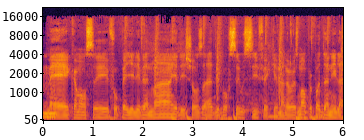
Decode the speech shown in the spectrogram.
Mhm. Mais comme on sait, il faut payer l'événement, il y a des choses à débourser aussi, fait que malheureusement on peut pas donner la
